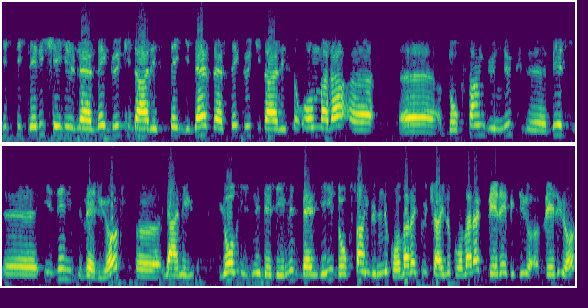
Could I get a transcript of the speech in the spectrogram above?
gittikleri şehirlerde göç idaresine giderlerse göç idaresi onlara e, e, 90 günlük e, bir e, izin veriyor. E, yani yol izni dediğimiz belgeyi 90 günlük olarak 3 aylık olarak verebiliyor veriyor.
